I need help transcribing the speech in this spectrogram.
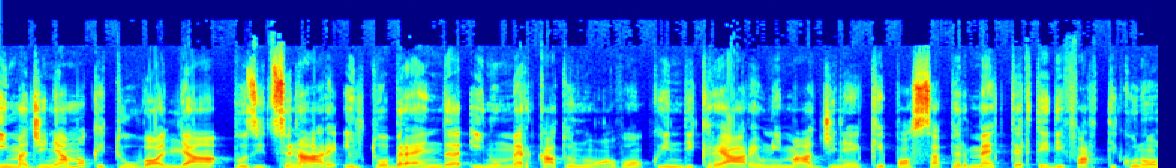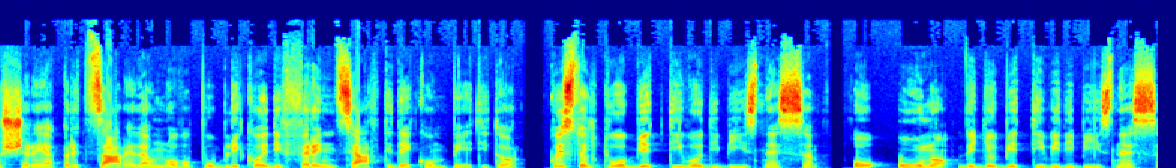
Immaginiamo che tu voglia posizionare il tuo brand in un mercato nuovo, quindi creare un'immagine che possa permetterti di farti conoscere e apprezzare da un nuovo pubblico e differenziarti dai competitor. Questo è il tuo obiettivo di business o uno degli obiettivi di business.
